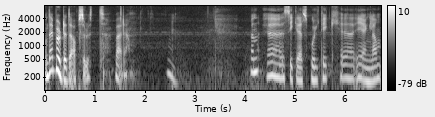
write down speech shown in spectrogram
og det burde det absolutt være. Mm. Men uh, sikkerhetspolitikk uh, i England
